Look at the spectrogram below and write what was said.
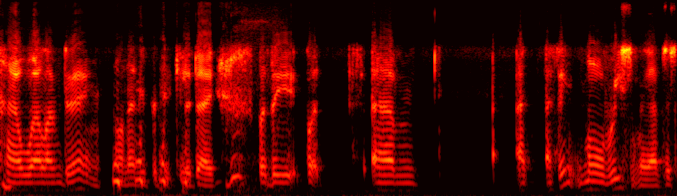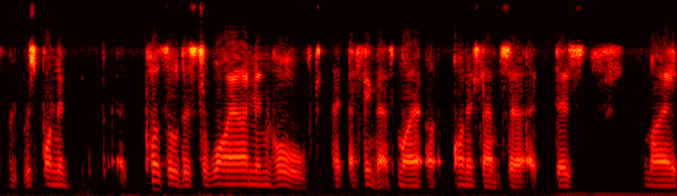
how well I'm doing on any particular day. But the but um, I, I, think more recently I've just responded uh, puzzled as to why I'm involved. I, I think that's my uh, honest answer. Uh, there's my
